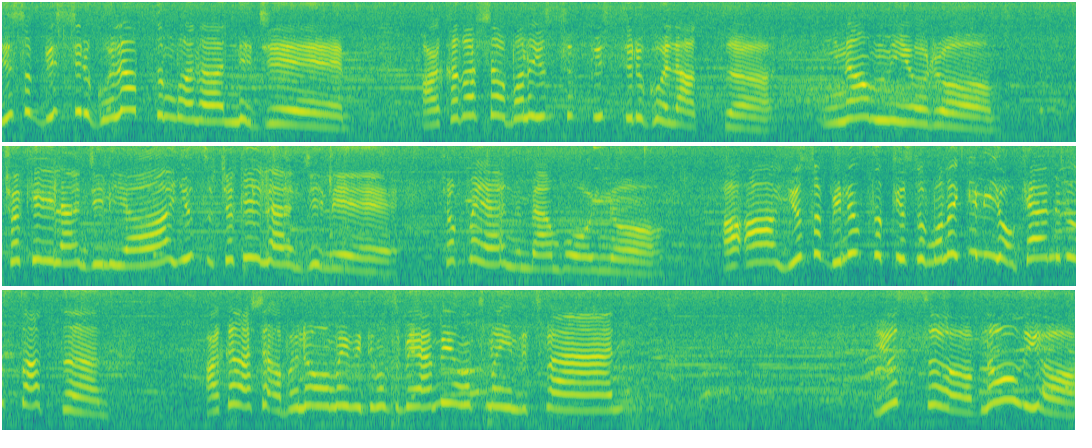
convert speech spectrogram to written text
Yusuf bir sürü gol attın bana anneciğim. Arkadaşlar bana Yusuf bir sürü gol attı. İnanmıyorum. Çok eğlenceli ya. Yusuf çok eğlenceli. Çok beğendim ben bu oyunu. Aa Yusuf beni ıslatıyorsun. Bana geliyor. Kendini ıslattın. Arkadaşlar abone olmayı, videomuzu beğenmeyi unutmayın lütfen. Yusuf ne oluyor?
